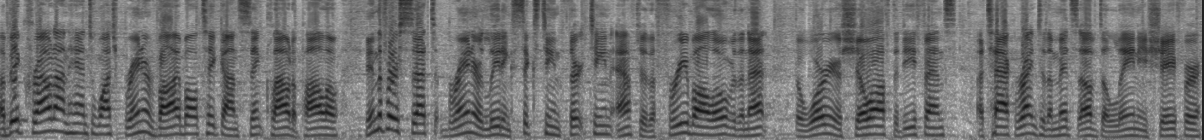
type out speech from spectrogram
A big crowd on hand to watch Brainerd Volleyball take on St. Cloud Apollo. In the first set, Brainerd leading 16-13 after the free ball over the net. The Warriors show off the defense, attack right into the midst of Delaney Schaefer.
